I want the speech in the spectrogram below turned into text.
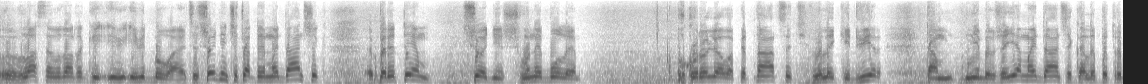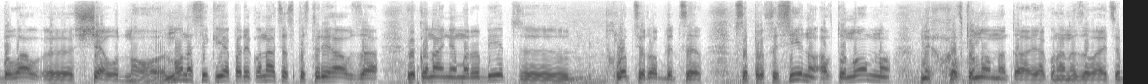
власне воно так і відбувається. Сьогодні четвертий майданчик. Перед тим сьогодні ж вони були. Корольова 15, великий двір, там ніби вже є майданчик, але потребував е, ще одного. Ну, наскільки я переконався, спостерігав за виконанням робіт. е, Хлопці роблять це все професійно, автономно. У них автономна та, як вона називається,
